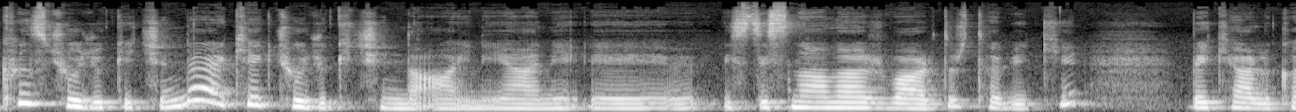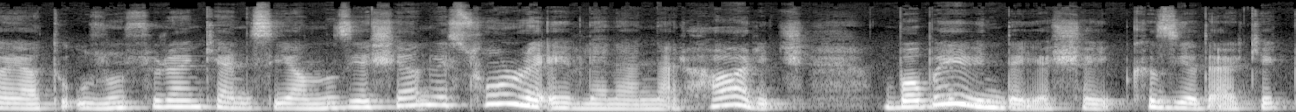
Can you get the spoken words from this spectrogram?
kız çocuk için de erkek çocuk için de aynı. Yani e, istisnalar vardır tabii ki. Bekarlık hayatı uzun süren, kendisi yalnız yaşayan ve sonra evlenenler hariç baba evinde yaşayıp kız ya da erkek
